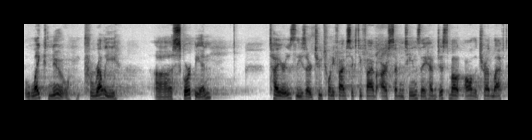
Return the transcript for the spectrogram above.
like new, Pirelli uh, Scorpion tires. These are 225-65 R17s. They have just about all the tread left.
